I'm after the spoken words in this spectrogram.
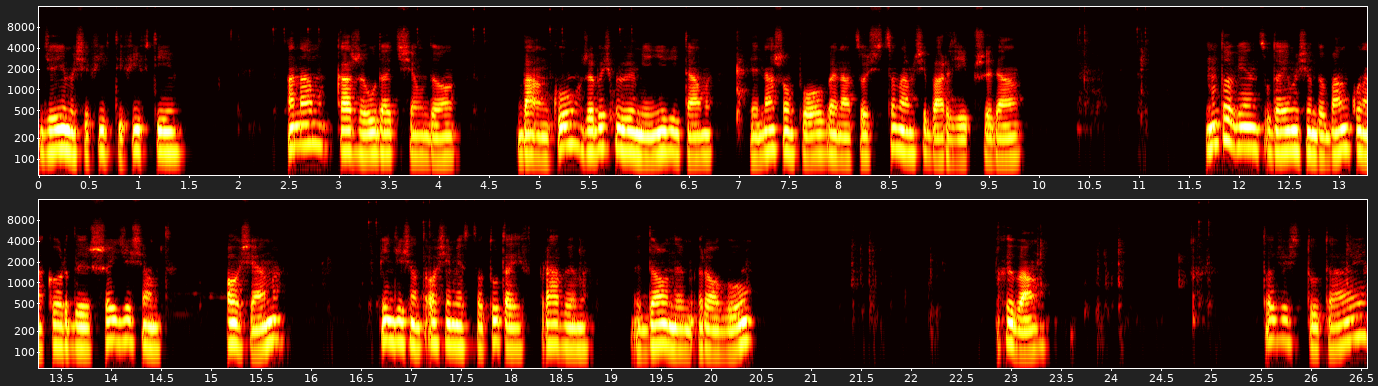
dzielimy się 50-50, a nam każe udać się do banku, żebyśmy wymienili tam naszą połowę na coś, co nam się bardziej przyda. No to więc udajemy się do banku na kordy 68. 58 jest to tutaj w prawym dolnym rogu. Chyba. To gdzieś tutaj.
